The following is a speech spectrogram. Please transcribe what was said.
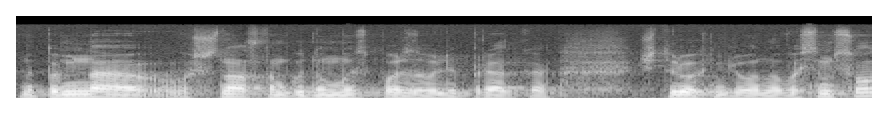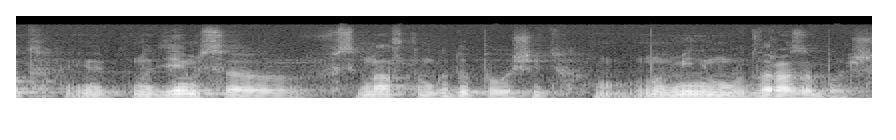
Напоминаю, в 2016 году мы использовали порядка 4 миллионов 800 и надеемся в 2017 году получить ну, минимум в два раза больше.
